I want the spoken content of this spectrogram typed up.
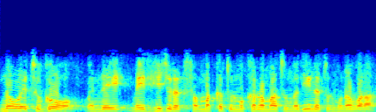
nowhere to go when they made hijrat from Makkah to Mukarramah to Madinah to Munawwara,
